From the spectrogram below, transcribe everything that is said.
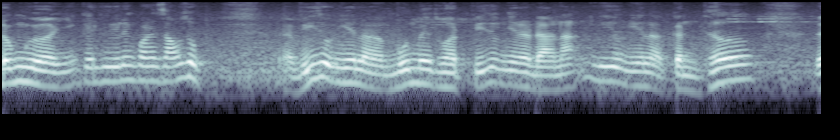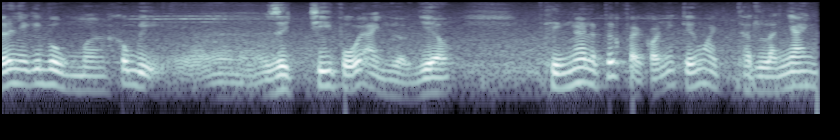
đông người những cái thứ liên quan đến giáo dục. Ờ, ví dụ như là buôn mê thuật ví dụ như là đà nẵng ví dụ như là cần thơ. Đấy là những cái vùng mà không bị uh, dịch chi phối ảnh hưởng nhiều. Thì ngay lập tức phải có những kế hoạch thật là nhanh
